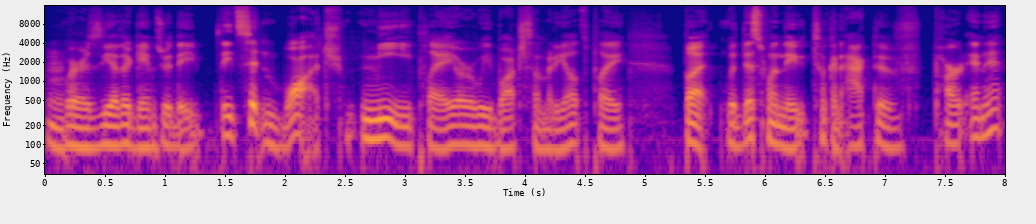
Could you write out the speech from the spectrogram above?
Hmm. Whereas the other games where they they'd sit and watch me play, or we'd watch somebody else play. But with this one, they took an active part in it.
